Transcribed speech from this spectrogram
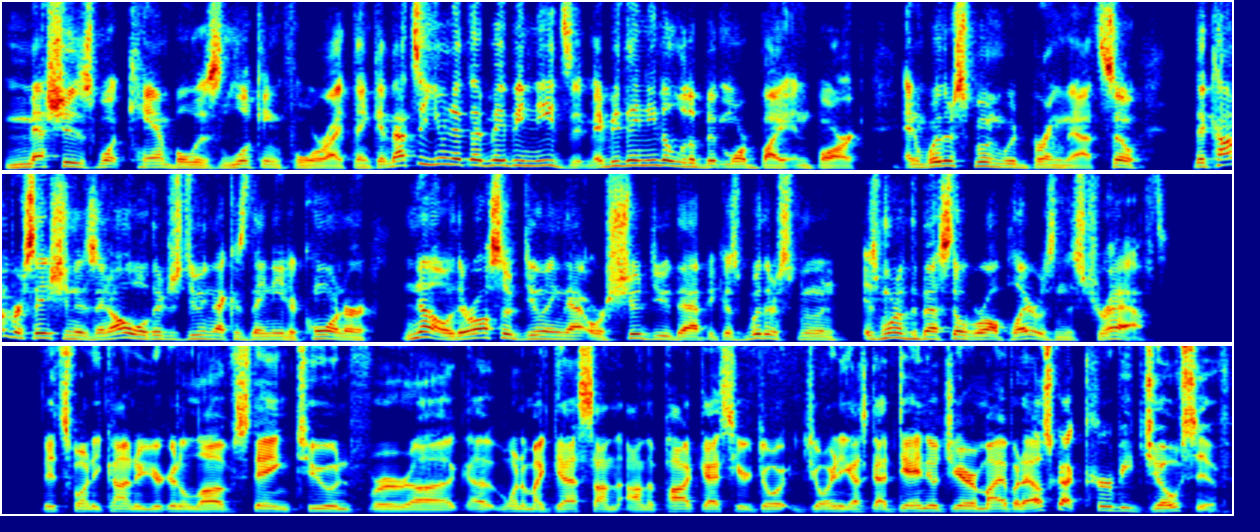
meshes what Campbell is looking for, I think. And that's a unit that maybe needs it. Maybe they need a little bit more bite and bark, and Witherspoon would bring that. So the conversation isn't, oh, well, they're just doing that because they need a corner. No, they're also doing that or should do that because Witherspoon is one of the best overall players in this draft. It's funny, Connor. You're going to love staying tuned for uh, uh, one of my guests on on the podcast here do- joining us. Got Daniel Jeremiah, but I also got Kerby Joseph,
